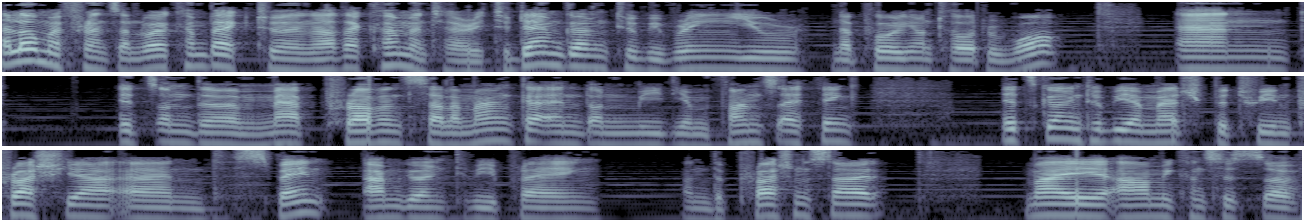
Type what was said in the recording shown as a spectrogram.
Hello my friends and welcome back to another commentary. Today I'm going to be bringing you Napoleon Total War and it's on the map Province Salamanca and on medium funds I think. It's going to be a match between Prussia and Spain. I'm going to be playing on the Prussian side. My army consists of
